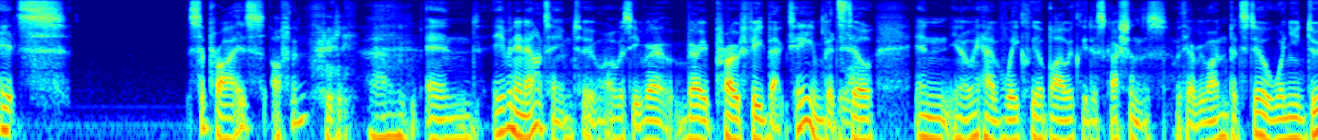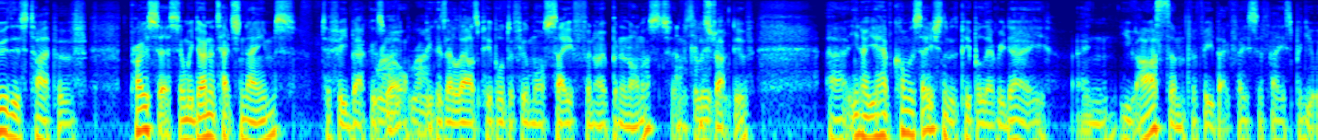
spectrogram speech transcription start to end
It's surprise often, Really? um, and even in our team too. Obviously, very very pro feedback team, but Yeah. still, and you know we have weekly or bi-weekly discussions with everyone. But still, when you do this type of process, and we don't attach names to feedback as Right, well, right. because that allows people to feel more safe and open and honest and Absolutely. constructive. uh, you know, you have conversations with people every day and you ask them for feedback face to face, but you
